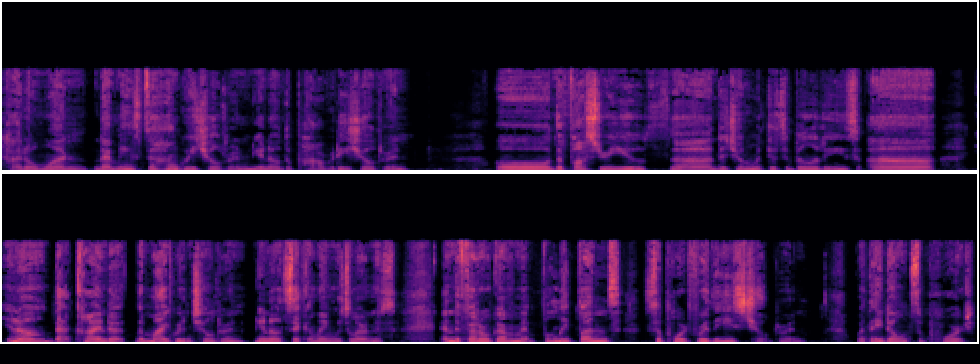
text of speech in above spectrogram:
Title One, that means the hungry children, you know, the poverty children. Oh, the foster youth, uh, the children with disabilities, uh, you know, that kind of the migrant children, you know, second language learners. And the federal government fully funds support for these children. What they don't support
